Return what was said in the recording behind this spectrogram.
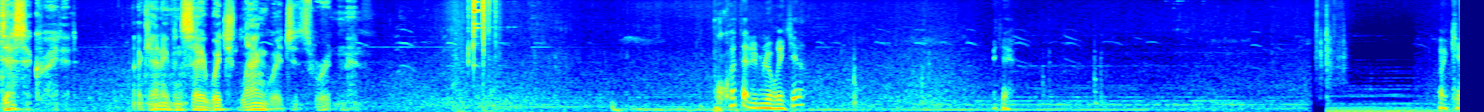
Desecrated. I can't even say which language it's written in. Pourquoi t'allumes le briquet là? Ok. Ok.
